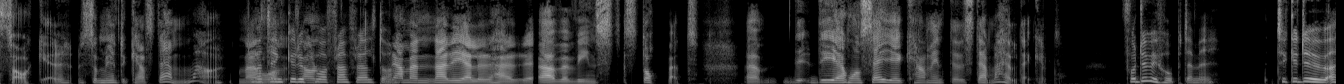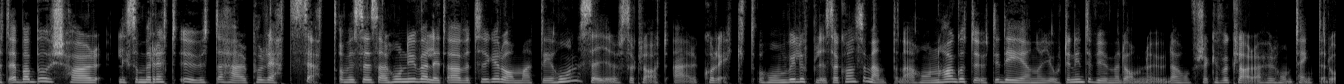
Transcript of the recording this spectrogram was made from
saker som ju inte kan stämma. När Vad hon- tänker du när hon- på framförallt då? Ja, men när det gäller det här övervinststoppet. Eh, Det, det hon säger kan inte stämma helt enkelt. Får du ihop det My? Tycker du att Ebba Busch har liksom rätt ut det här på rätt sätt? Om vi säger så här, hon är ju väldigt övertygad om att det hon säger såklart är korrekt och hon vill upplysa konsumenterna. Hon har gått ut i DN och gjort en intervju med dem nu där hon försöker förklara hur hon tänkte då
